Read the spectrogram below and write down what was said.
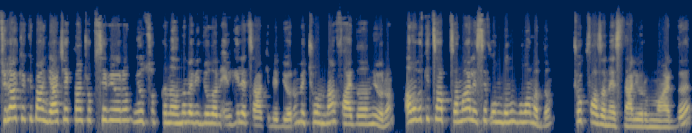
Tülay Kök'ü ben gerçekten çok seviyorum. YouTube kanalını ve videolarını ilgiyle takip ediyorum ve çoğundan faydalanıyorum. Ama bu kitapta maalesef umduğumu bulamadım. Çok fazla nesnel yorum vardı.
